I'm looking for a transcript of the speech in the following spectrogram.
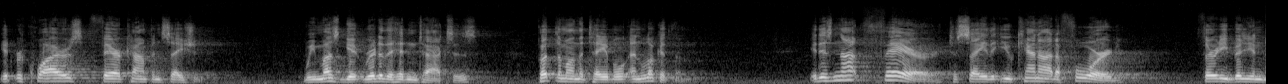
It requires fair compensation. We must get rid of the hidden taxes, put them on the table, and look at them. It is not fair to say that you cannot afford $30 billion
